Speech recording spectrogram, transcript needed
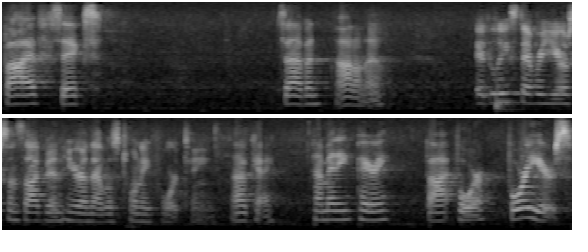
Five, six, seven? I don't know. At least every year since I've been here, and that was 2014. Okay. How many, Perry? Five, four? Four years.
